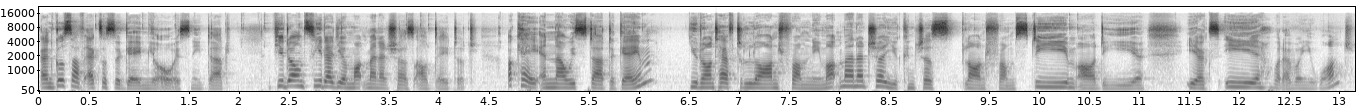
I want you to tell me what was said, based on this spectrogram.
And Gustav X is a game, you always need that. If you don't see that, your mod manager is outdated. Okay, and now we start the game. You don't have to launch from the mod manager, you can just launch from Steam or the EXE, whatever you want.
